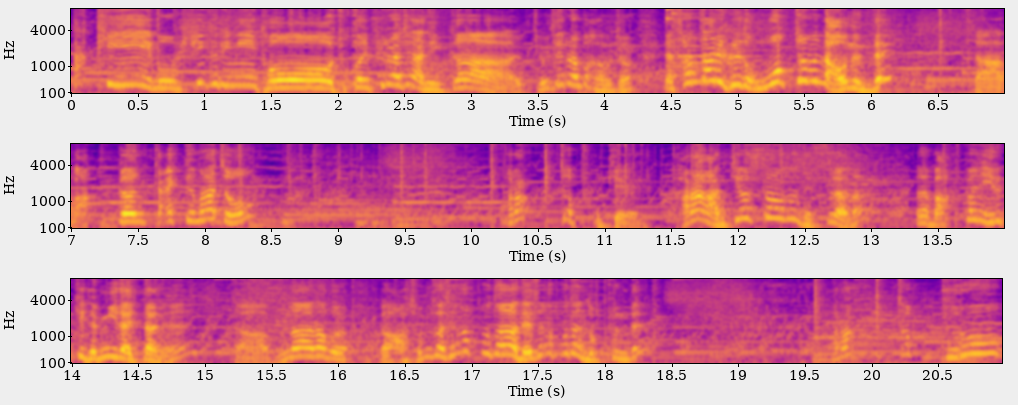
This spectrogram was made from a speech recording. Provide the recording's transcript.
딱히 뭐 휘그림이 더 조건이 필요하진 않으니까 요대로 한번 가보죠. 야 선달이 그래도 5억 점은 나오는데? 자 막변 깔끔하죠? 바락 점프. 오케이. 바락 안 뛰었어도 됐으려나? 야, 막변이 이렇게 됩니다 일단은 자 무난하다 보여 야 점수가 생각보다 내 생각보다 높은데? 바락 점프로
